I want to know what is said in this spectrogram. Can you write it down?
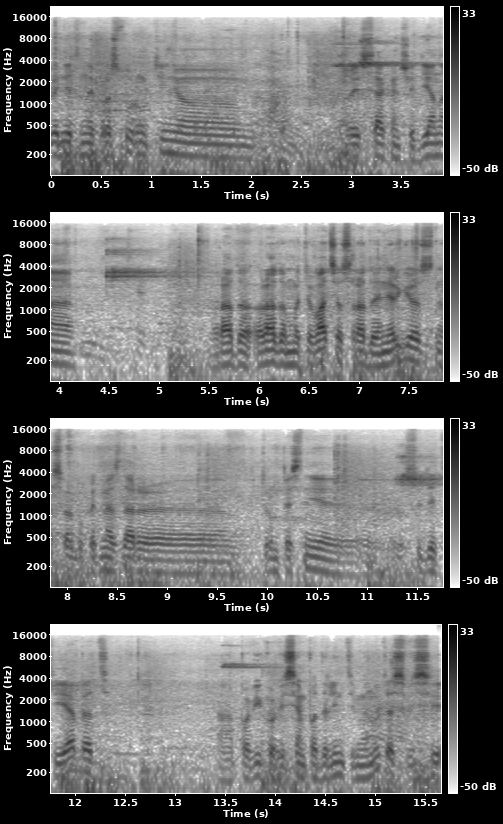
ganėtinai prastų rungtynių, tai sekančią dieną rado, rado motivacijos, rado energijos, nesvarbu, kad mes dar e, trumpesni sudėtyje, bet pavyko visiems padalinti minutės, visi,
